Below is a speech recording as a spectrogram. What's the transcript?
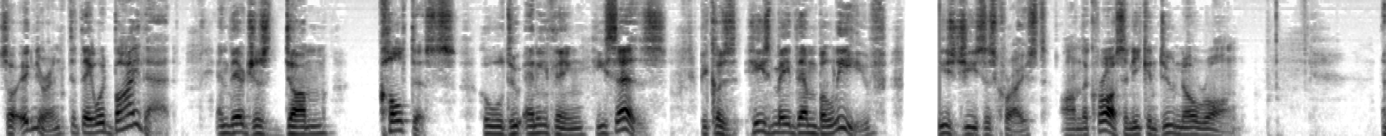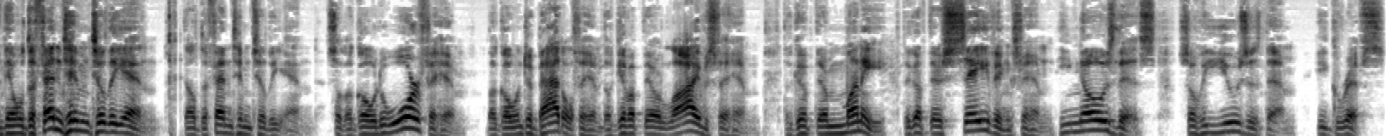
so ignorant that they would buy that. And they're just dumb cultists who will do anything he says because he's made them believe he's Jesus Christ on the cross and he can do no wrong. And they will defend him till the end. They'll defend him till the end. So they'll go to war for him. They'll go into battle for him. They'll give up their lives for him. They'll give up their money. They'll give up their savings for him. He knows this. So he uses them. He grifts.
